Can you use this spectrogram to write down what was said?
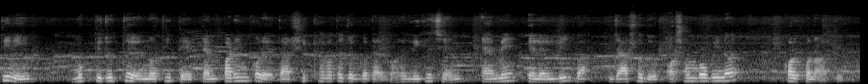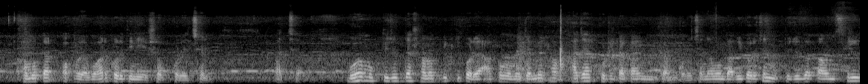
তিনি মুক্তিযুদ্ধের নথিতে ট্যাম্পারিং করে তার শিক্ষাগত যোগ্যতার ঘরে লিখেছেন, এম এ, এল এল এলএলবি বা যা শুধু অসম্ভবই নয় কল্পনা আতীত ক্ষমতার অপব্যবহার করে তিনি এসব করেছেন। আচ্ছা ভুয়া মুক্তিযোদ্ধা সনদ বিক্রি করে আকম মোজাম্মেল হক হাজার কোটি টাকা ইনকাম করেছেন এমন দাবি করেছেন মুক্তিযোদ্ধা কাউন্সিল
